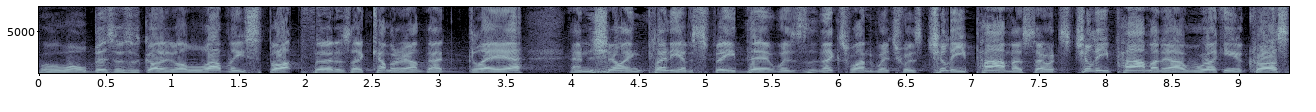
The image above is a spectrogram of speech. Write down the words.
oh, all business has got into a lovely spot. Third as they come around that glare and showing plenty of speed there was the next one, which was Chili Palmer. So it's Chili Palmer now working across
